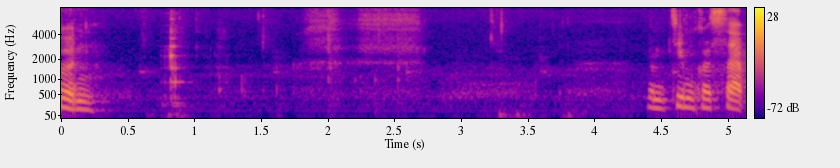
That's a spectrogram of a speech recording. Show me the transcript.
พลินน้ำจิ้มก็แซ่บ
